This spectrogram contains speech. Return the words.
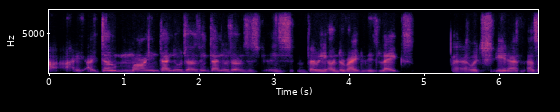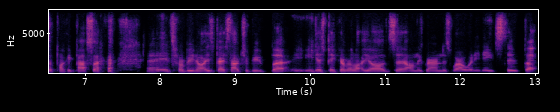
I, I, don't mind Daniel Jones. I think Daniel Jones is, is very underrated with his legs uh, which you know, as a pocket passer, uh, it's probably not his best attribute. But he does pick up a lot of yards uh, on the ground as well when he needs to. But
